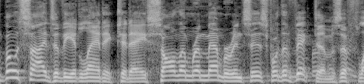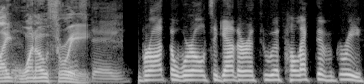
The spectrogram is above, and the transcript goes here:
both sides of the Atlantic today, solemn remembrances for the victims of Flight 103. Brought the world together through a collective grief.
